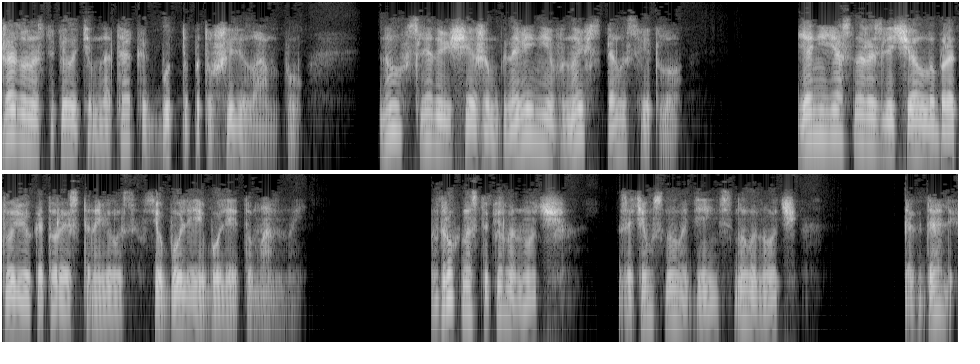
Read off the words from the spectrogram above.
Сразу наступила темнота, как будто потушили лампу. Но в следующее же мгновение вновь стало светло. Я неясно различал лабораторию, которая становилась все более и более туманной. Вдруг наступила ночь, затем снова день, снова ночь, и так далее,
